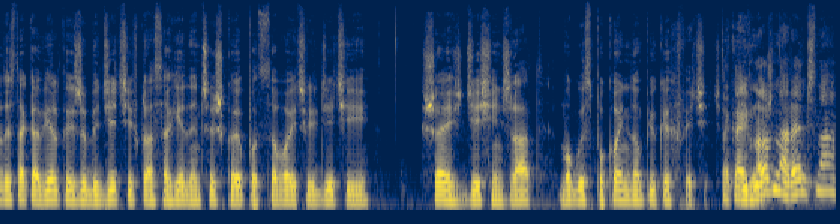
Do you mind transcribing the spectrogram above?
to jest taka wielkość, żeby dzieci w klasach 1-3 szkoły podstawowej, czyli dzieci 6-10 lat, mogły spokojnie tą piłkę chwycić. Taka jak nożna, ręczna?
